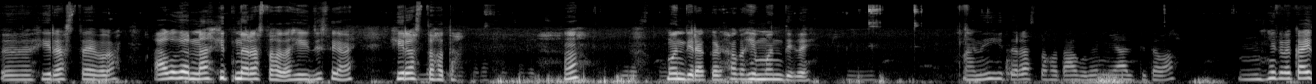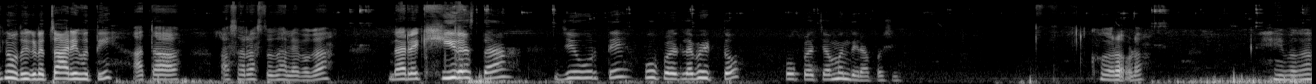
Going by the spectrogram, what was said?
तर ही रस्ता आहे बघा. अगोदर ना हिथनं रस्ता होता. ही दिसते का नाही? ही रस्ता होता. हां? मंदिराकडे. हा हो का? हे मंदिर आहे. आणि इथं रस्ता होता अगोदर. मी आलती तेव्हा. हम्म, इकडं काहीच नव्हतं. इकडं चारी होती. आता असा रस्ता झालाय बघा. डायरेक्ट ही रस्ता जे उरते पोपळ्यातला भेटतो पोपळ्याच्या मंदिरापाशी. खरवडा हे बघा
